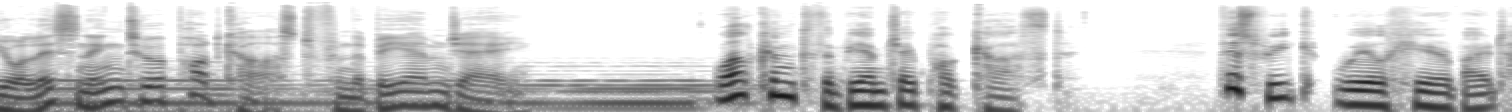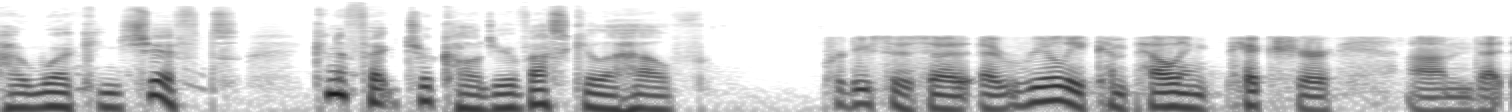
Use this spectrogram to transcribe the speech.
You're listening to a podcast from the BMJ. Welcome to the BMJ podcast. This week we'll hear about how working shifts can affect your cardiovascular health. Produces a, a really compelling picture um, that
